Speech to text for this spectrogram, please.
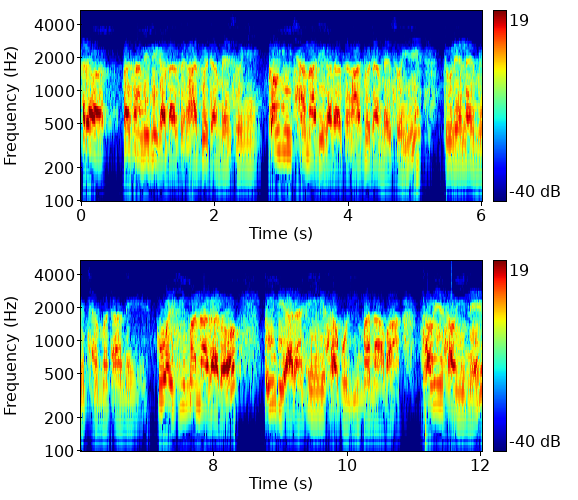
အဲ့တော့ပတ်စံလေးတွေကသာစကားပြောတတ်မယ်ဆိုရင်ကောင်းကျိုးချမ်းသာတွေကသာစကားပြောတတ်မယ်ဆိုရင် ဒူလဲလိုက်မယ်ချမ်းမထားနဲ့ကိုယ်ကရီမနာကတော့သိန်းတရားတန်အင်္ဂလိပ်ဆောက်ဖို့ရီမနာပါဆောက်ရင်ဆောက်ရင်နဲ့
